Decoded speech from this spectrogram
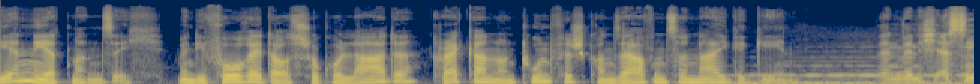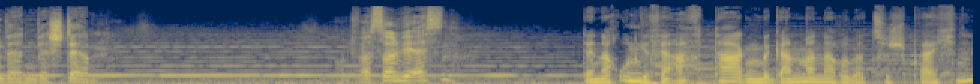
wie ernährt man sich, wenn die Vorräte aus Schokolade, Crackern und Thunfischkonserven zur Neige gehen? Wenn wir nicht essen, werden wir sterben. Und was sollen wir essen? Denn nach ungefähr acht Tagen begann man darüber zu sprechen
